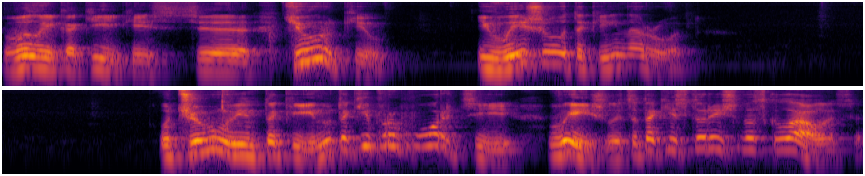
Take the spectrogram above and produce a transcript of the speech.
велика кількість е, тюрків, і вийшов такий народ. От чому він такий? Ну, такі пропорції вийшли. Це так історично склалося.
